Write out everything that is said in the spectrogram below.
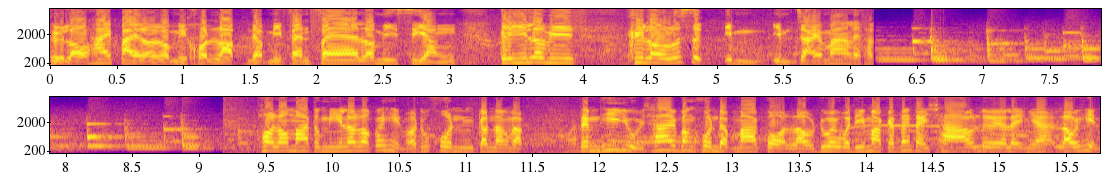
คือเราให้ไปเราเรามีคนรับแบบมีแฟนๆเรามีเสียงกรี๊ดเรามีคือเรารู้สึกอิ่มอิ่มใจมากเลยครับ พอเรามาตรงนี้แล้วเราก็เห็นว่าทุกคนกำลังแบบเต็มที่อยู่ใช่บางคนแบบมาก่อนเราด้วยวันนี้มากันตั้งแต่เช้าเลยอะไรเงี้ยเราเห็น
